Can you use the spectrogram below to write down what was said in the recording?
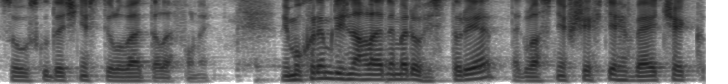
jsou skutečně stylové telefony. Mimochodem, když nahlédneme do historie, tak vlastně všech těch Vček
